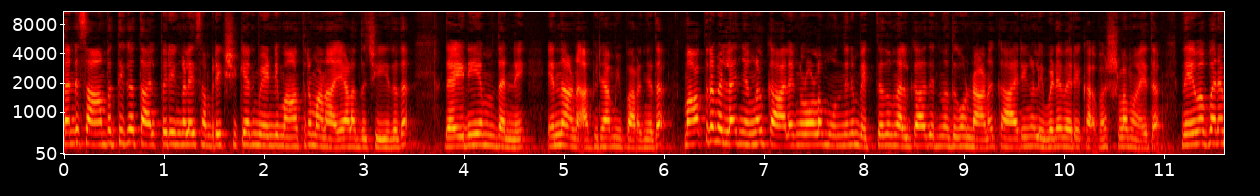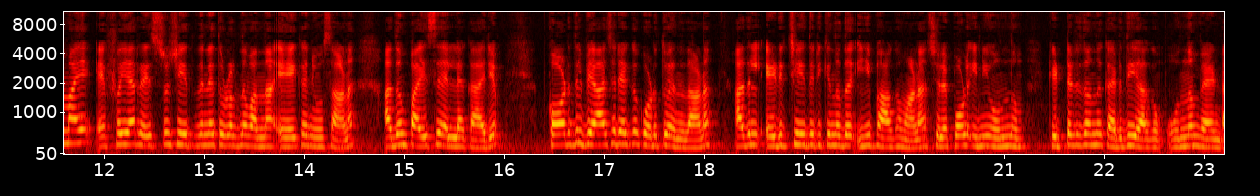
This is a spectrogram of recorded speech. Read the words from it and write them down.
തന്റെ സാമ്പത്തിക താൽപര്യങ്ങളെ സംരക്ഷിക്കാൻ വേണ്ടി മാത്രമാണ് അയാൾ അത് ചെയ്തത്. ദയനീയം തന്നെ എന്നാണ് അഭിരാമി പറഞ്ഞത്. മാത്രമല്ല ഞങ്ങൾ കാലങ്ങളോളം ഒന്നിനും വ്യക്തത നൽകാതിരുന്നത് കൊണ്ടാണ് കാര്യങ്ങൾ ഇവിടെ വരെ വഷളമായത്. നിയമപരമായി എഫ്ഐആർ രജിസ്റ്റർ ചെയ്തതിനെ തുടർന്ന് വന്ന ഏക ന്യൂസാണ്. അതും പൈസയല്ല കാര്യം. കോടതിയിൽ വ്യാജരേഖ കൊടുത്തു എന്നതാണ് അതിൽ എഡിറ്റ് ചെയ്തിരിക്കുന്നത് ഈ ഭാഗമാണ്. ചിലപ്പോൾ ഇനി ഒന്നും കിട്ടരുതെന്ന് കരുതിയാകും ഒന്നും വേണ്ട.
